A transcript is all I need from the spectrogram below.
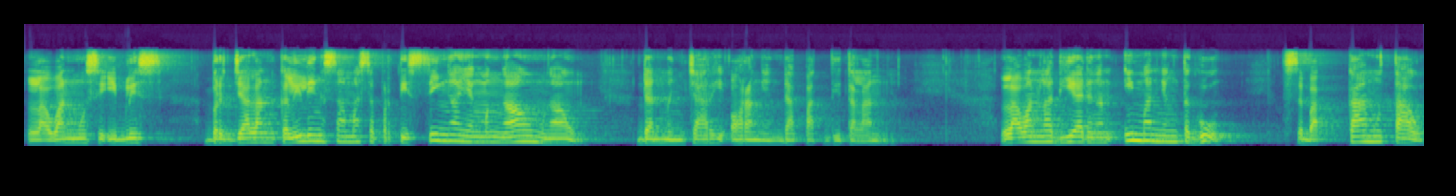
Lawanmu si iblis berjalan keliling sama seperti singa yang mengaum-ngaum dan mencari orang yang dapat ditelannya. Lawanlah dia dengan iman yang teguh, sebab kamu tahu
